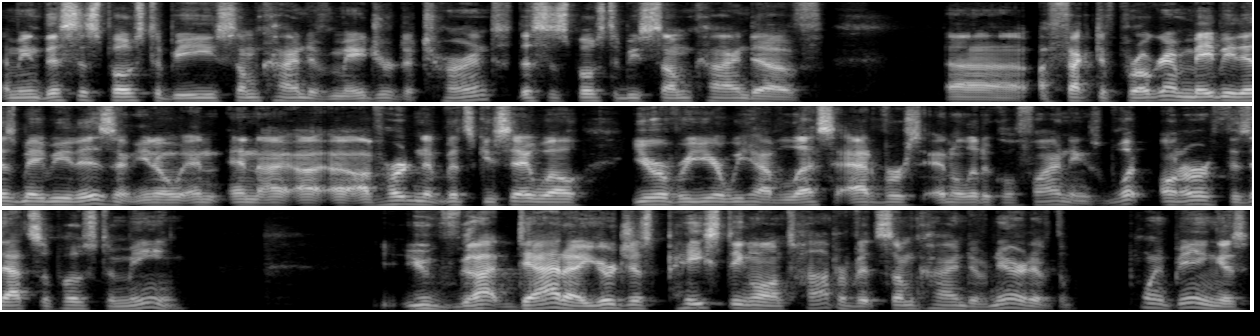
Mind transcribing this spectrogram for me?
I mean, this is supposed to be some kind of major deterrent. This is supposed to be some kind of uh, effective program. Maybe it is, maybe it isn't. You know, and and I, I have heard Novitzky say, well, year over year we have less adverse analytical findings. What on earth is that supposed to mean? You've got data. You're just pasting on top of it some kind of narrative. The point being is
